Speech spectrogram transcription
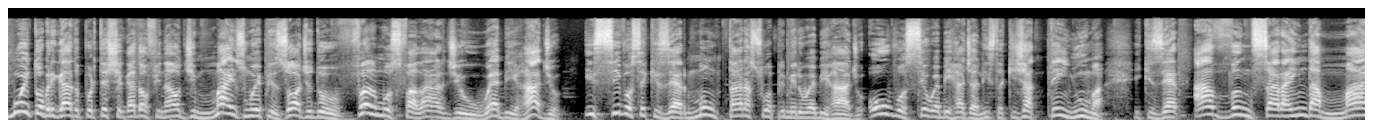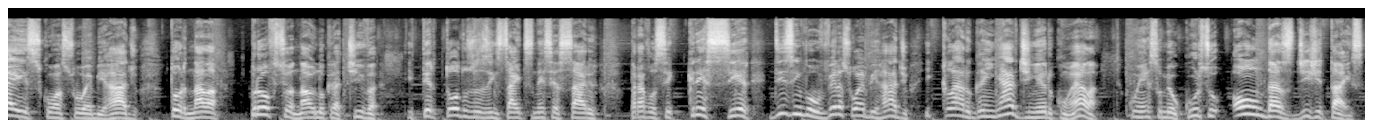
Muito obrigado por ter chegado ao final de mais um episódio do Vamos Falar de Web Rádio. E se você quiser montar a sua primeira web rádio ou você web radialista que já tem uma e quiser avançar ainda mais com a sua web rádio, torná-la profissional e lucrativa e ter todos os insights necessários para você crescer, desenvolver a sua web rádio e, claro, ganhar dinheiro com ela, conheça o meu curso Ondas Digitais.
